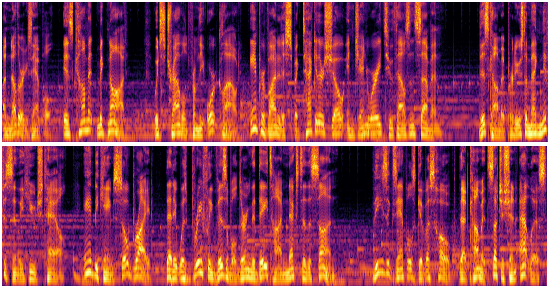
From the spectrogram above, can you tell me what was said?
Another example is Comet McNaught, which traveled from the Oort cloud and provided a spectacular show in January 2007. This comet produced a magnificently huge tail and became so bright that it was briefly visible during the daytime next to the Sun. These examples give us hope that Comet Tsuchinshan Atlas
